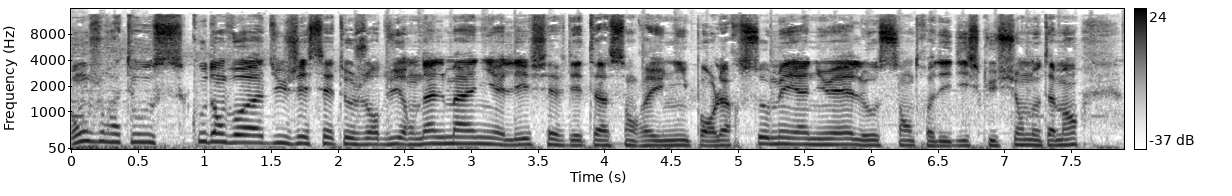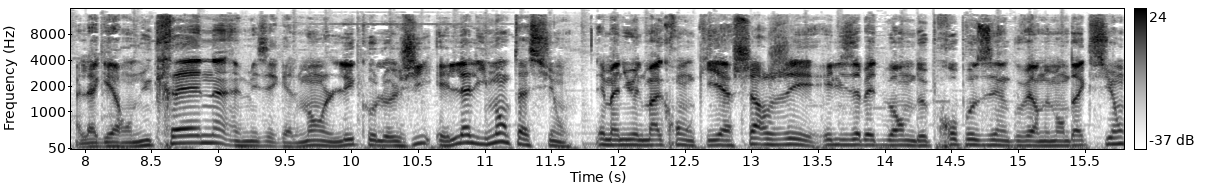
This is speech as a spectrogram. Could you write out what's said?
Bonjour à tous. Coup d'envoi du G7 aujourd'hui en Allemagne. Les chefs d'État sont réunis pour leur sommet annuel au centre des discussions, notamment la guerre en Ukraine, mais également l'écologie et l'alimentation. Emmanuel Macron qui a chargé Elisabeth Borne de proposer un gouvernement d'action.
